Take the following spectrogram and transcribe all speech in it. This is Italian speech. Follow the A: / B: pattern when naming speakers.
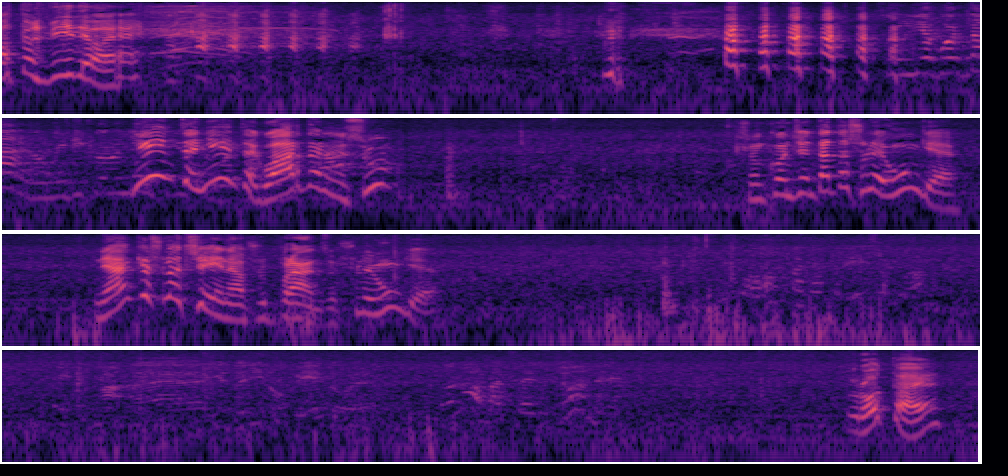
A: fatto il video, eh.
B: Sono lì a guardare, non mi dicono niente.
A: Niente, niente, guardano in su. Sono concentrata sulle unghie. Neanche sulla cena o sul pranzo, sulle unghie.
B: Eh, eh.
A: Rotta, eh?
